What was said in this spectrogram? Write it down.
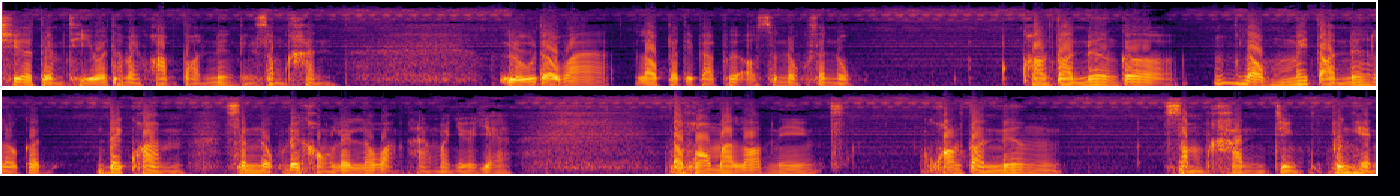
เชื่อเต็มทีว่าทำไมความต่อเนื่องถึงสำคัญ รู้แต่ว่าเราปฏิบัติเพื่อเอาสนุกสนุก ความต่อเนื่องก็เราไม่ต่อเนื่องเราก็ได้ความสนุกได้ของเล่นระหว่างทางมาเยอะแยะแต่พอมารอบนี้ ความต่อเนื่อง สำคัญจริงเพิ่งเห็น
